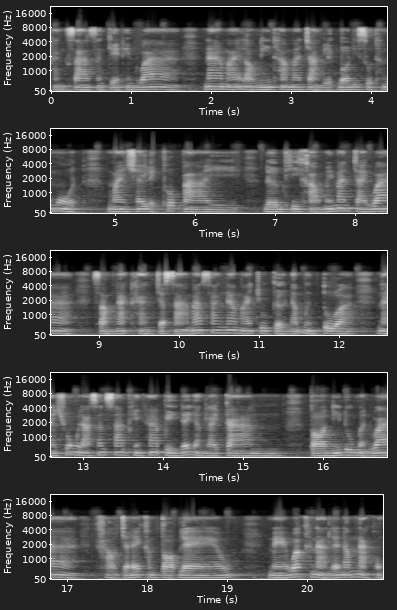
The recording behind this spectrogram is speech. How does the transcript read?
ถังซานสังเกตเห็นว่า หน้าไม้เหล่านี้ทำมาจากเหล็กบริสุทธิ์ทั้งหมด ไม่ใช่เหล็กทั่วไป เดิมทีเขาไม่มั่นใจว่าสำนักถังจะสามารถสร้างหน้าไม้จูเกิดนับหมื่นตัว ในช่วงเวลาสั้นๆ เพียง 5 ปีได้อย่างไรกัน ตอนนี้ดูเหมือนว่า เขาจะได้คำตอบแล้ว แม้ว่าขนาดและน้ำหนักของ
